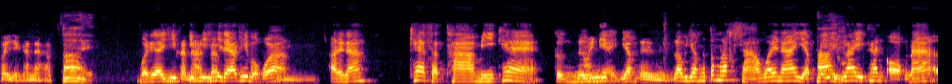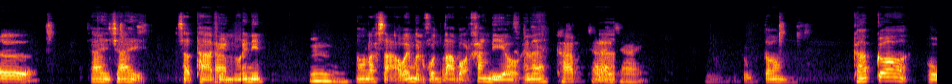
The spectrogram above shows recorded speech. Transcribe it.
ไปอย่างนั้นแหละครับ ใช่ เหมือนไอ้ที่ขนาดพีแบบที่แล้วที่บอกว่าอืมอะไรนะ แค่ศรัทธามีแค่กึ่งหนึ่งน้อยนิดเนี่ยยังเออเรายังต้องรักษาไว้นะ อย่าไปใช่ไล่ท่านออกนะ เออ ใช่ใช่ศรัทธาครับเพียงน้อยนิดอืมต้องรักษาเอาไว้เหมือนคนตาบอดข้างเดียวใช่ไหมครับ ใช่เออใช่ถูกต้อง ครับก็โอ้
